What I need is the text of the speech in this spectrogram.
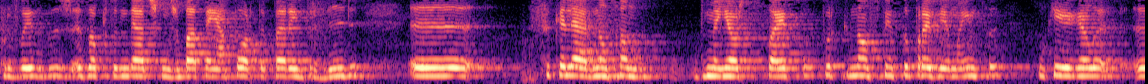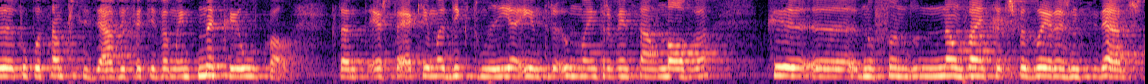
por vezes, as oportunidades que nos batem à porta para intervir, se calhar não são de maior sucesso porque não se pensou previamente o que aquela uh, população precisava efetivamente naquele local. Portanto, esta é aqui uma dicotomia entre uma intervenção nova que, no fundo, não vem satisfazer as necessidades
